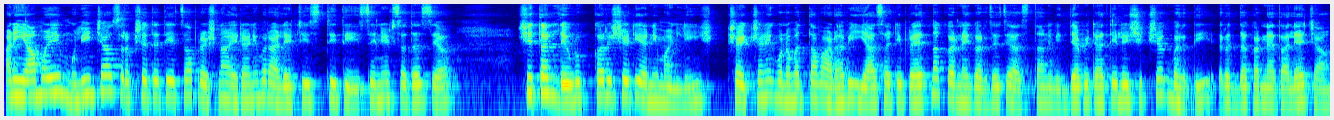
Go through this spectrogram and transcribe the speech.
आणि यामुळे मुलींच्या सुरक्षिततेचा प्रश्न ऐरणीवर आल्याची स्थिती सिनेट सदस्य शीतल देवरुखकर शेट यांनी मांडली. शैक्षणिक गुणवत्ता वाढावी यासाठी प्रयत्न करणे गरजेचे असताना विद्यापीठातील शिक्षक भरती रद्द करण्यात आल्याच्या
